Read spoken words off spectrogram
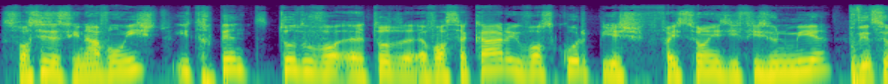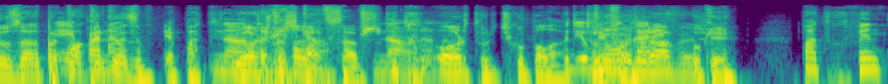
se vocês assinavam isto e de repente todo eh, toda a vossa cara e o vosso corpo e as feições e fisionomia. Podia ser usado para Epá, qualquer não. coisa. É pá, Não, eu não, acho que Arriscado, lá. sabes? Não, Tu- não, Oh, Arthur, desculpa lá. Podiam tu não adoravas. O quê? Pá, de repente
